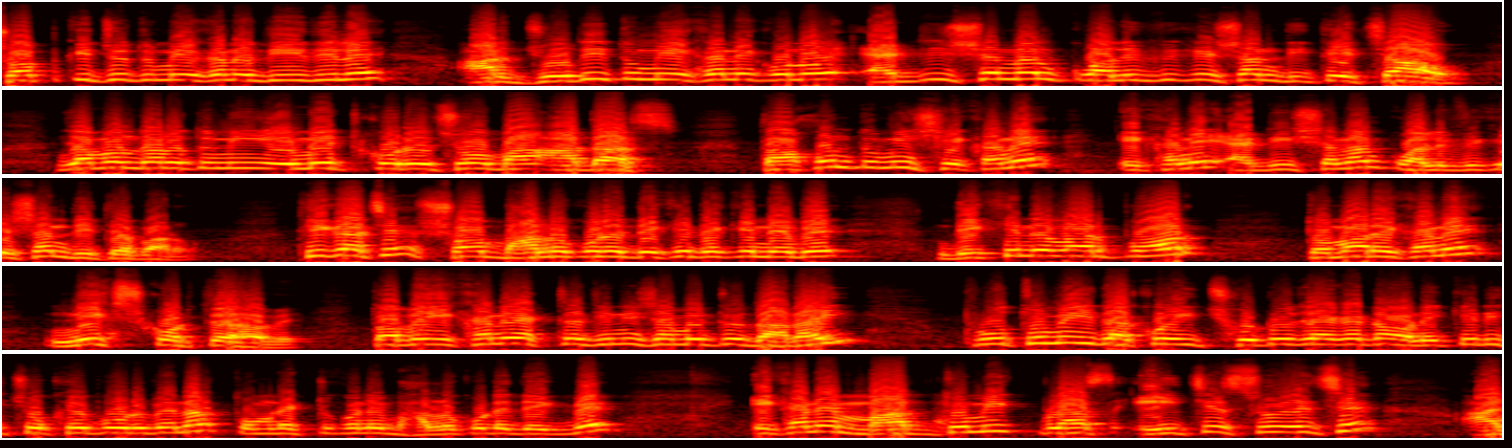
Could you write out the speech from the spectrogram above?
সব কিছু তুমি এখানে দিয়ে দিলে। আর যদি তুমি এখানে কোনো অ্যাডিশনাল কোয়ালিফিকেশন দিতে চাও, যেমন ধরো তুমি এম এড করেছ বা আদার্স তখন তুমি সেখানে, এখানে অ্যাডিশনাল কোয়ালিফিকেশন দিতে পারো। ঠিক আছে? সব ভালো করে দেখে দেখে নেবে। দেখে নেওয়ার পর তোমার এখানে নেক্সট করতে হবে। তবে এখানে একটা জিনিস আমি একটু দাঁড়াই। প্রথমেই দেখো এই ছোট জায়গাটা অনেকেরই চোখে পড়বে না, তোমরা একটুখানি ভালো করে দেখবে। এখানে মাধ্যমিক প্লাস এইচএস রয়েছে, আর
